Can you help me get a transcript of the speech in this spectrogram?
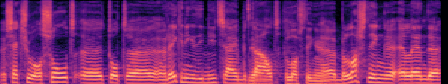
sexual assault uh, tot uh, rekeningen die niet zijn betaald. Ja, belastingen. belastingellende.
